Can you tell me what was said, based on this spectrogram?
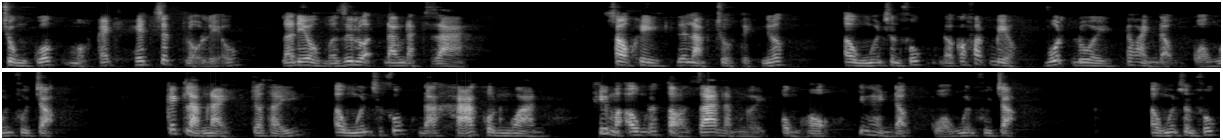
Trung Quốc một cách hết sức lộ liễu là điều mà dư luận đang đặt ra. Sau khi lên làm chủ tịch nước, ông Nguyễn Xuân Phúc đã có phát biểu vuốt đuôi theo hành động của ông Nguyễn Phú Trọng. Cách làm này cho thấy ông Nguyễn Xuân Phúc đã khá khôn ngoan khi mà ông đã tỏ ra làm người ủng hộ những hành động của ông Nguyễn Phú Trọng. Ông Nguyễn Xuân Phúc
